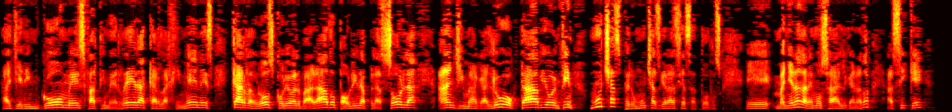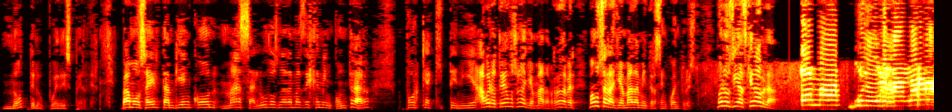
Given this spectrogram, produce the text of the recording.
Ayerim Gómez, Fátima Herrera, Carla Jiménez, Carla Orozco, Leo Alvarado, Paulina Plazola, Angie Magalú, Octavio, en fin, muchas, pero muchas gracias a todos. Eh, mañana daremos al ganador, así que no te lo puedes perder. Vamos a ir también con más saludos, nada más déjenme encontrar porque aquí tenía... Ah, bueno, tenemos una llamada, ¿verdad? A ver, vamos a la llamada mientras encuentro esto. Buenos días, ¿quién habla? Emma. Hola, Emma. hermana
